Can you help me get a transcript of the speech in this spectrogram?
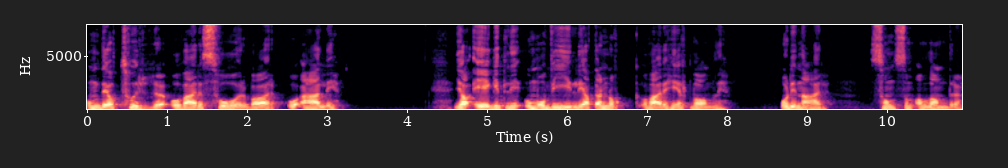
Om det å tørre å være sårbar og ærlig. Ja, egentlig om å hvile i at det er nok å være helt vanlig, ordinær, sånn som alle andre.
